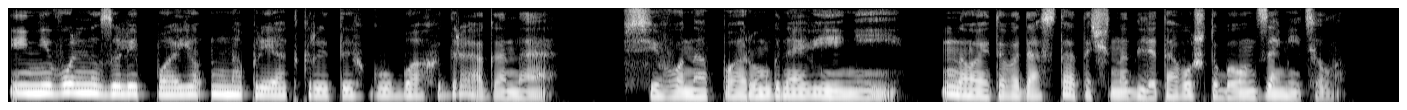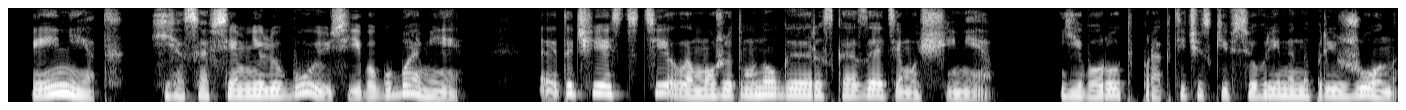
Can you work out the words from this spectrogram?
и невольно залипаю на приоткрытых губах Драгона. Всего на пару мгновений, но этого достаточно для того, чтобы он заметил. И нет, я совсем не любуюсь его губами. Эта часть тела может многое рассказать о мужчине. Его рот практически все время напряжен,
